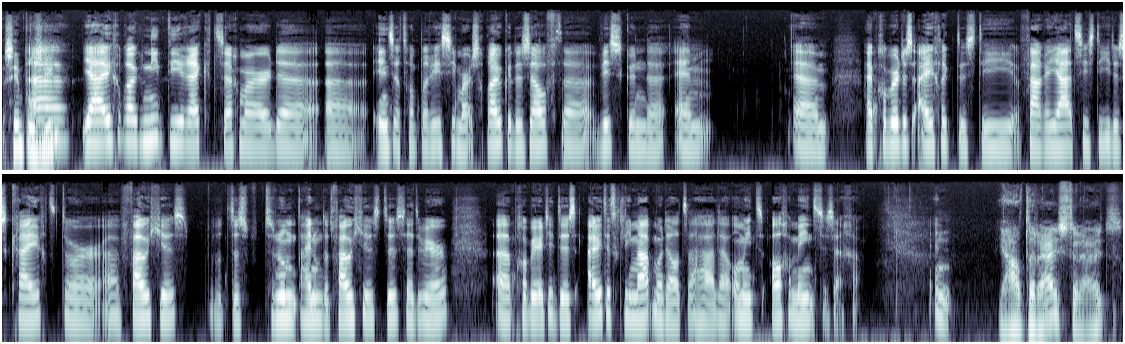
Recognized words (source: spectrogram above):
simpel Uh, zien? ja, hij gebruikt niet direct zeg maar de eh, inzicht van Parisi, maar ze gebruiken dezelfde wiskunde. En ehm, hij probeert dus eigenlijk dus die variaties die je dus krijgt door eh, foutjes, wat dus, ze noemt, hij noemt dat foutjes, dus het weer, eh, probeert hij dus uit het klimaatmodel te halen om iets algemeens te zeggen. En Je haalt de ruis eruit.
